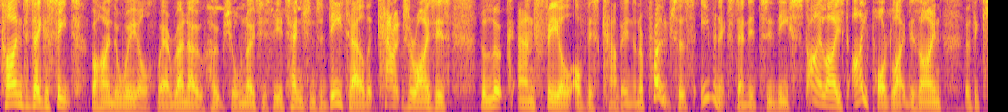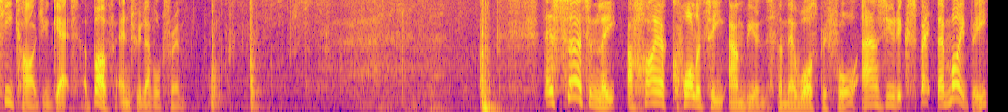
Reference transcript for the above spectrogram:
Time to take a seat behind the wheel, where Renault hopes you'll notice the attention to detail that characterises the look and feel of this cabin, an approach that's even extended to the stylised iPod like design of the keycard you get above entry level trim. There's certainly a higher quality ambience than there was before, as you'd expect there might be,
